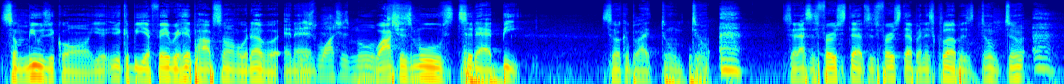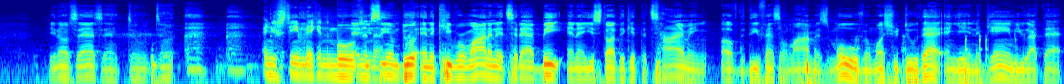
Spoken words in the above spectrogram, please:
some music on. You- It could be your favorite hip hop song or whatever, and then just watch his moves. Watch his moves to that beat. So it could be like doom doom. Ah. So that's his first steps. His first step in his club is doom doom. Ah. You know what I'm saying? Saying, dun, dun, ah. And you see him making the moves. and you see him do it, and they keep rewinding it to that beat, and then you start to get the timing of the defensive lineman's move. And once you do that, and you're in the game, you got that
